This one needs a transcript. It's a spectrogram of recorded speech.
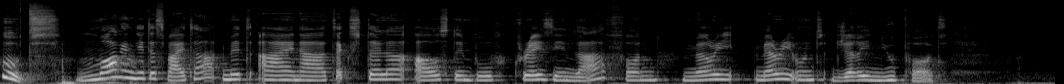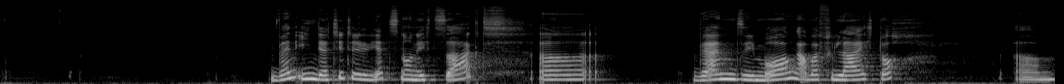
Gut, morgen geht es weiter mit einer Textstelle aus dem Buch Crazy in Love von Mary, Mary und Jerry Newport. Wenn Ihnen der Titel jetzt noch nichts sagt, äh, werden Sie morgen aber vielleicht doch, ähm,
